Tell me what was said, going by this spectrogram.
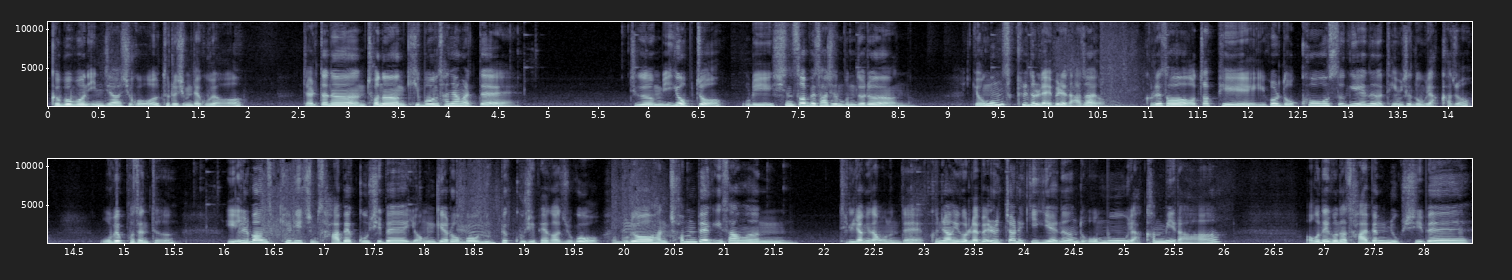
그 부분 인지하시고 들으시면 되고요. 자 일단은 저는 기본 사냥할 때 지금 이게 없죠? 우리 신서비스 하시는 분들은 영웅 스킬들 레벨이 낮아요. 그래서 어차피 이걸 놓고 쓰기에는 데미지가 너무 약하죠? 500%. 이 일반 스킬이 지금 490에 연계로 뭐 690 해가지고 무려 한 1100 이상은 딜량이 나오는데 그냥 이거 레벨 1짜리 끼기에는 너무 약합니다 어 근데 이거는 460에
